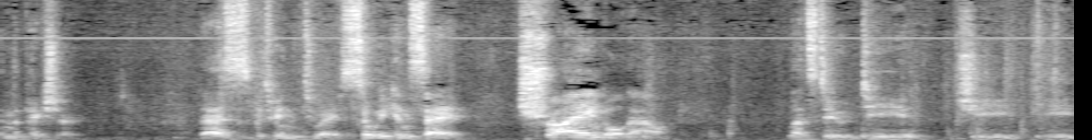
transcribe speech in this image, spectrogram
in the picture. The S is between the two A's. So we can say triangle now. Let's do D, G, E.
